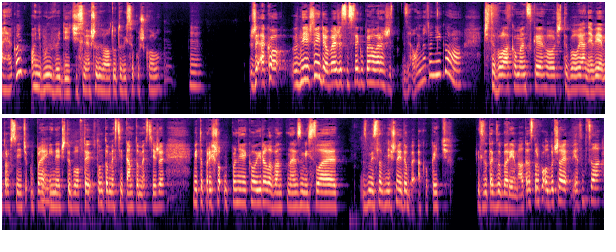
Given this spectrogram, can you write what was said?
A ako oni budú vedieť, či som ja študovala túto vysokú školu? Mm. Že ako v dnešnej dobe, že som si tak úplne hovorila, že zaujíma to niekoho? Či to bolo Komenského, či to bolo, ja neviem, proste niečo úplne mm. iné, či to bolo v, tej, v tomto meste, tamto meste, že mi to prišlo úplne ako irrelevantné v zmysle, v zmysle v dnešnej dobe, ako keď, keď si to tak zoberiem. Ale teraz trochu odbočila, ja, ja som chcela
